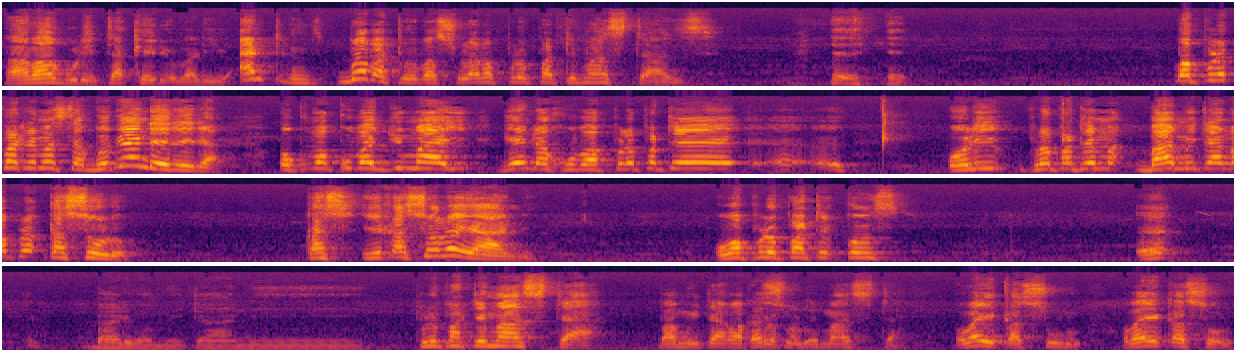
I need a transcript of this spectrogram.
Abaagula ettaka eryo bali anti bwe batwe basula ba property masters. Ba property master gwe genderera okuva ku bajumayi genda ku ba property eh, oli property bamwitanga kasolo. Kas, ye kasolo yani owa property cons, baali bamwitaani property master. Bamwitanga property master. Oba ye kasulu oba ye kasolo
